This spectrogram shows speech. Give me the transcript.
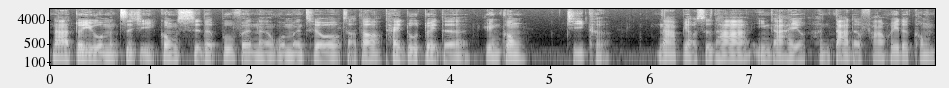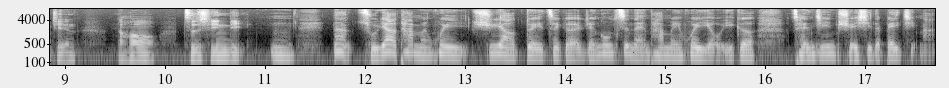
那对于我们自己公司的部分呢，我们就找到态度对的员工即可，那表示他应该还有很大的发挥的空间，然后。执行力，嗯，那主要他们会需要对这个人工智能，他们会有一个曾经学习的背景吗？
